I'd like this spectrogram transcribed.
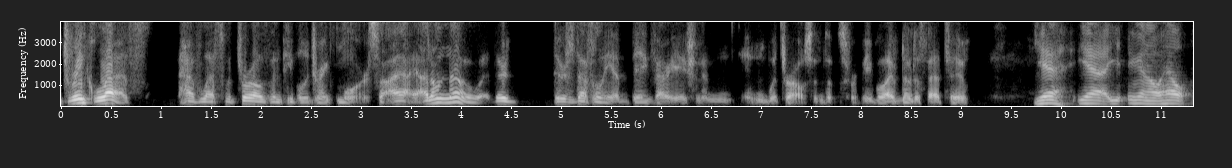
drink less have less withdrawals than people who drink more. So I, I don't know. There, there's definitely a big variation in, in withdrawal symptoms for people. I've noticed that too. Yeah, yeah. You, know, hell,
